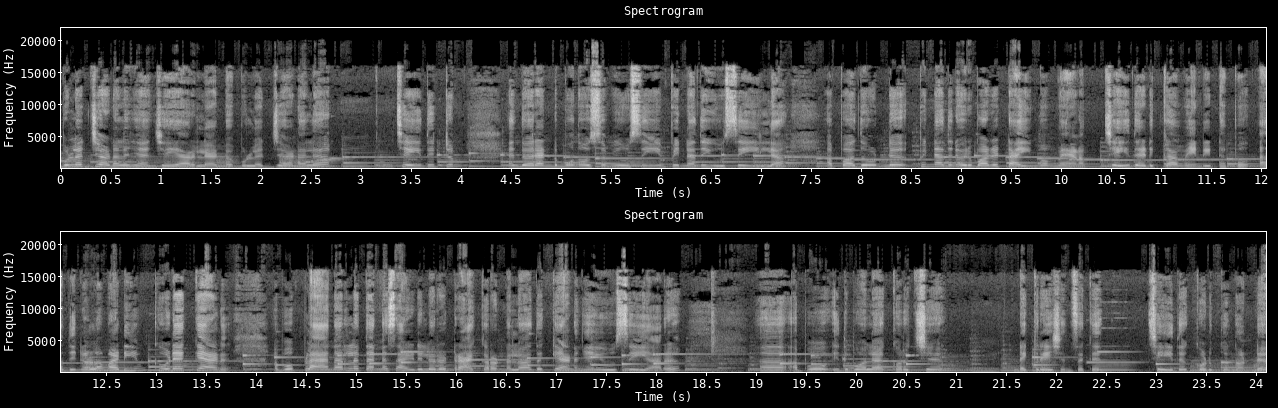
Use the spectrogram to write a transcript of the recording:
ബുള്ളറ്റ് ജേണൽ ഞാൻ ചെയ്യാറില്ല കേട്ടോ. ബുള്ളറ്റ് ജേണൽ ചെയ്തിട്ടും എന്തോ രണ്ട് മൂന്ന് ദിവസം യൂസ് ചെയ്യും പിന്നെ അത് യൂസ് ചെയ്യില്ല. അപ്പോൾ അതുകൊണ്ട് പിന്നെ അതിന് ഒരുപാട് ടൈമും വേണം ചെയ്തെടുക്കാൻ വേണ്ടിയിട്ട്. അപ്പോൾ അതിനുള്ള മടിയും കൂടെയൊക്കെയാണ്. അപ്പോൾ പ്ലാനറിൽ തന്നെ സൈഡിലൊരു ട്രാക്കർ ഉണ്ടല്ലോ അതൊക്കെയാണ് ഞാൻ യൂസ് ചെയ്യാറ്. അപ്പോൾ ഇതുപോലെ കുറച്ച് ഡെക്കറേഷൻസൊക്കെ ചെയ്ത് കൊടുക്കുന്നുണ്ട്.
